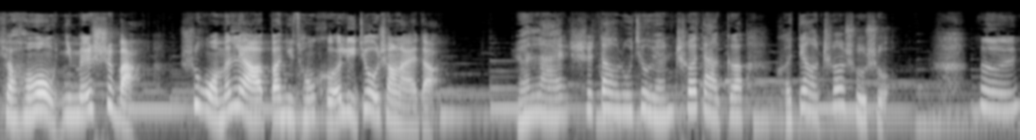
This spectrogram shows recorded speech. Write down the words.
小红，你没事吧？是我们俩把你从河里救上来的。原来是道路救援车大哥和吊车叔叔，嗯，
